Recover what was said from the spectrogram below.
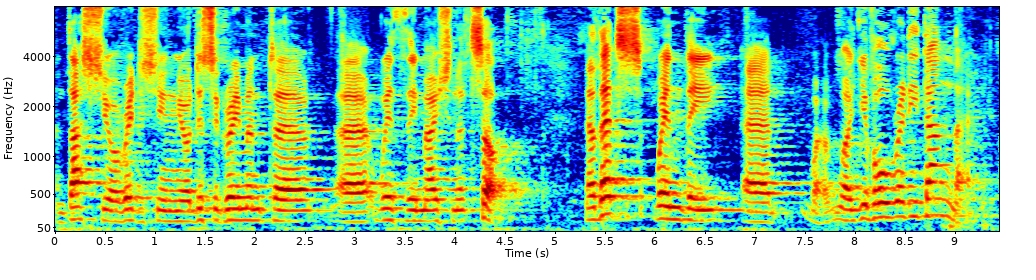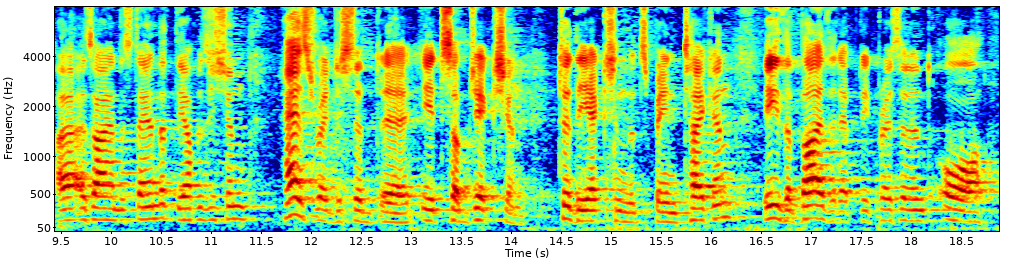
And thus you're registering your disagreement uh, uh, with the motion itself. Now that's when the, uh, well, well, you've already done that. Uh, as I understand it, the opposition has registered uh, its objection to the action that's been taken, either by the Deputy President or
